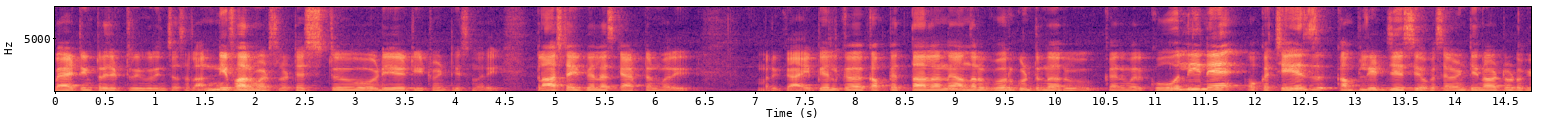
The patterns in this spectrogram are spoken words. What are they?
బ్యాటింగ్ ట్రెజెక్టరీ గురించి అసలు అన్ని ఫార్మాట్స్లో టెస్ట్ ఓడిఏ టీ ట్వంటీస్ మరి. లాస్ట్ ఐపీఎల్ యాజ్ క్యాప్టెన్ మరి. మరి ఐపీఎల్ కప్ ఎత్తాలని అందరూ కోరుకుంటున్నారు. కానీ మరి కోహ్లీనే ఒక చేజ్ కంప్లీట్ చేసి ఒక సెవెంటీ నాట్ అవుట్ ఒక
